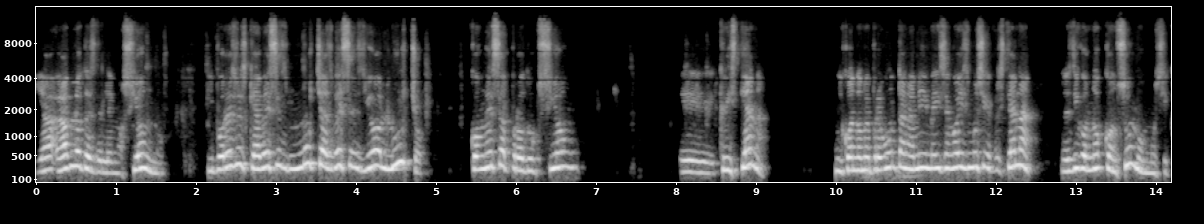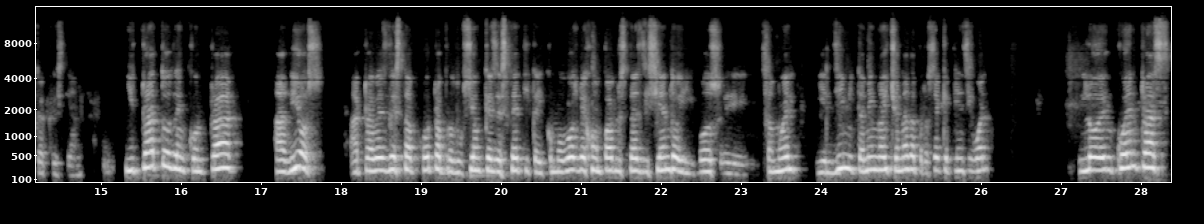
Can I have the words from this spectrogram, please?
Ya hablo desde la emoción, ¿no? Y por eso es que a veces, muchas veces yo lucho con esa producción eh, cristiana. Y cuando me preguntan a mí, me dicen, oye, ¿es música cristiana? Les digo, no consumo música cristiana. Y trato de encontrar a Dios a través de esta otra producción que es estética. Y como vos ve, Juan Pablo, estás diciendo, y vos, eh, Samuel, y el Jimmy también no ha dicho nada, pero sé que piensa igual, lo encuentras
